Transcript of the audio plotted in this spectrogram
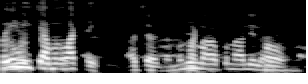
बहिणीच्या म्हणून वाटतंय. अच्छा अच्छा. म्हणून आपण आलेलो हो. आहे.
